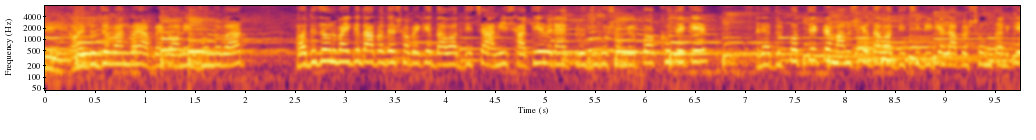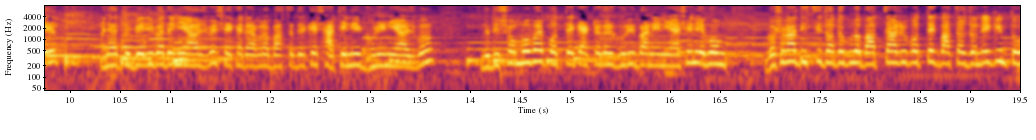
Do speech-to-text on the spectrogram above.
জি অহিদুজ্জামান ভাই, আপনাকে অনেক ধন্যবাদ। অহিদুজ্জামান ভাইকে তো আপনাদের সবাইকে দাওয়াত দিচ্ছে। আমি সাথে এনায়তপুর যুব সংঘের পক্ষ থেকে এনায়তপুর প্রত্যেকটা মানুষকে দাওয়াত দিচ্ছি বিকেলে আপনার সন্তানকে। এনায়তপুর বেরিবাদে নিয়ে আসবে, সেখানে আমরা বাচ্চাদেরকে সাথে নিয়ে ঘুরে নিয়ে আসব। যদি সম্ভব হয় প্রত্যেকে একটা করে ঘুড়ি বানিয়ে নিয়ে আসেন এবং ঘোষণা দিচ্ছি যতগুলো বাচ্চা আসবে প্রত্যেক বাচ্চার জন্যই কিন্তু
